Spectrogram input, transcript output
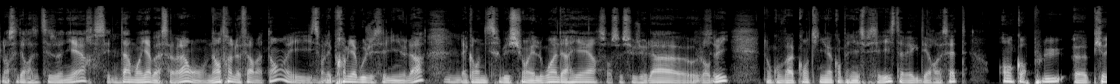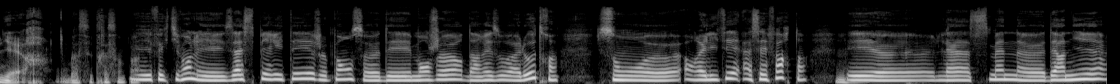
lancer des recettes saisonnières, c'est Mhm. un moyen. Bah ça, voilà, on est en train de le faire maintenant et ils sont les premiers à bouger ces lignes-là. Mhm. La grande distribution est loin derrière sur ce sujet-là euh, aujourd'hui. Donc on va continuer à accompagner les spécialistes avec des recettes encore plus euh, pionnières. Bah, c'est très sympa. Et effectivement, les aspérités, je pense, euh, des mangeurs d'un réseau à l'autre sont euh, en réalité assez fortes. Mhm. Et euh, la semaine euh, dernière,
